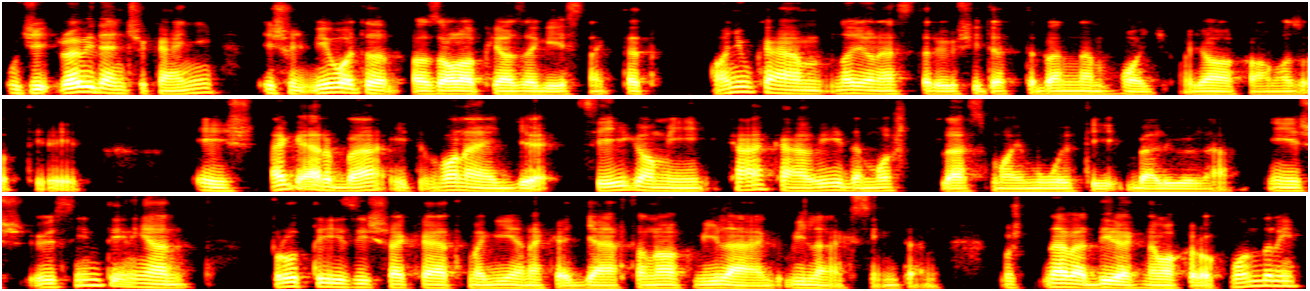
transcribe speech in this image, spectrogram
Úgyhogy röviden csak ennyi, és hogy mi volt az alapja az egésznek. Tehát anyukám nagyon ezt erősítette bennem, hogy, hogy alkalmazotti lét. És Egerbe itt van egy cég, ami KKV, de most lesz majd multi belőle. És ő szintén ilyen protéziseket, meg ilyeneket gyártanak világ, világszinten. Most nevet direkt nem akarok mondani.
